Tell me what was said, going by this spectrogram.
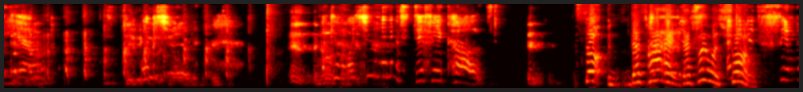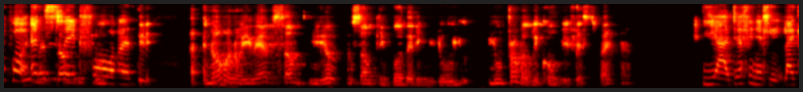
Yeah. Because no one is- no, Okay, what do you mean it's difficult? So that's why I that's why I was I shocked. it's simple and straightforward. Uh, no, no, you have some, you have something bothering you. You, you probably call me first, right? Yeah, definitely. Like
